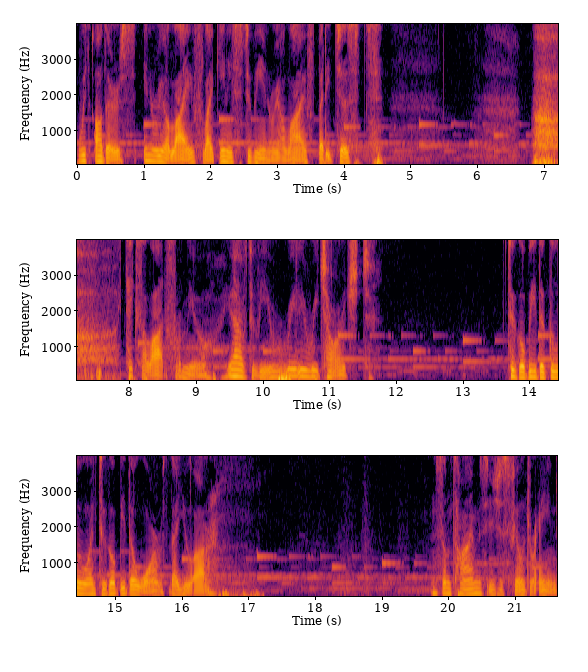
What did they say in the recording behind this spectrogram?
with others in real life like it needs to be in real life but it just it takes a lot from you. You have to be really recharged to go be the glue and to go be the warmth that you are. And sometimes you just feel drained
